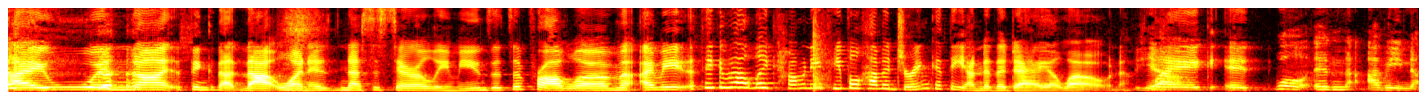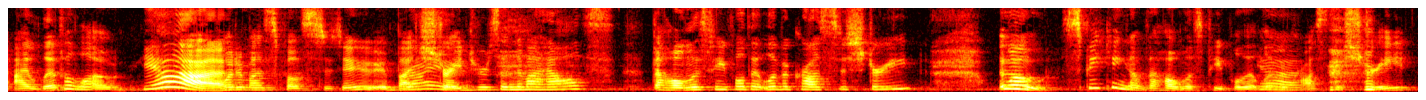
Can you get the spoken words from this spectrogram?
I would not think that that one is necessarily means it's a problem. I mean, think about like how many people have a drink at the end of the day alone. Yeah. Like it well, and I mean, I live alone. yeah. What am I supposed to do? Invite Right. strangers into my house? The homeless people that live across the street? Ooh, Well- speaking of the homeless people that live across the street,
